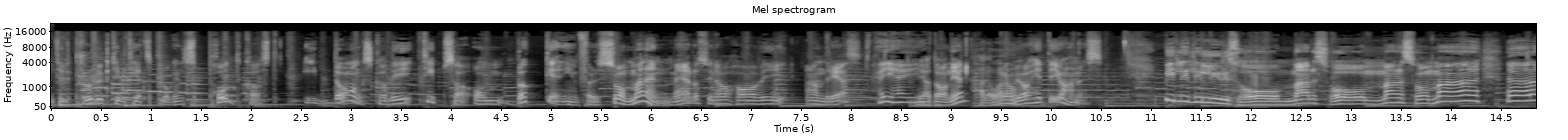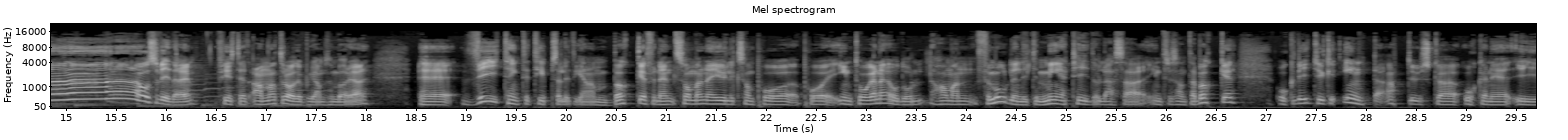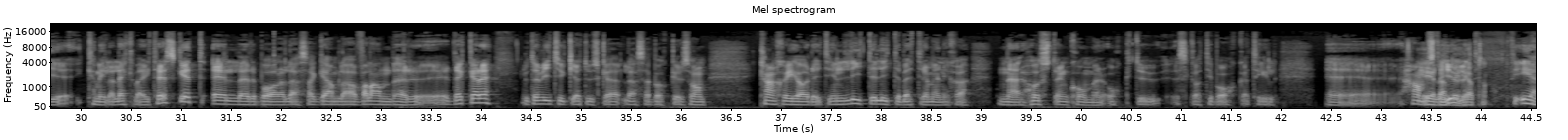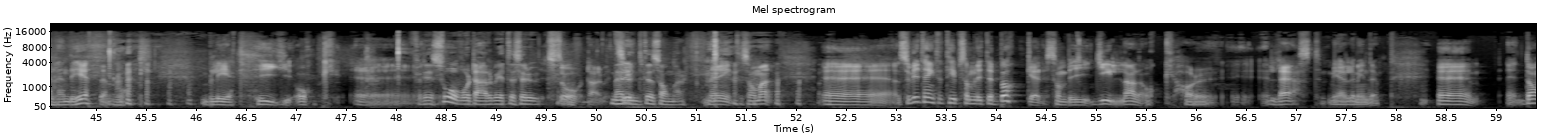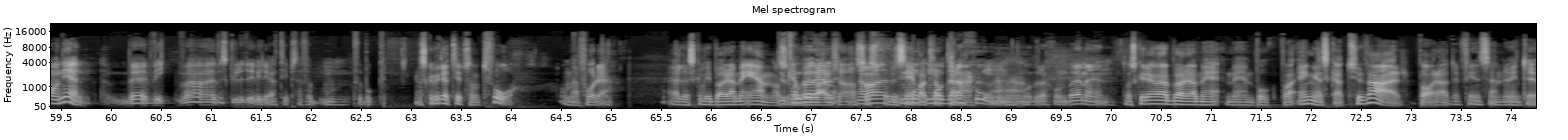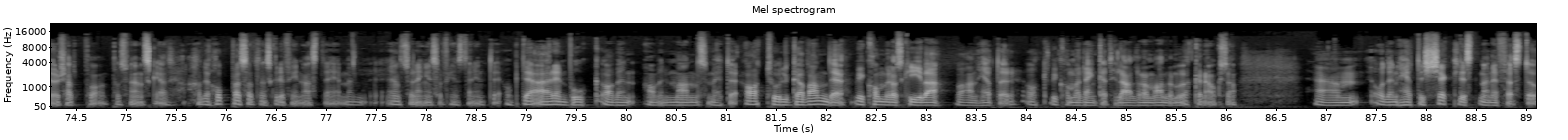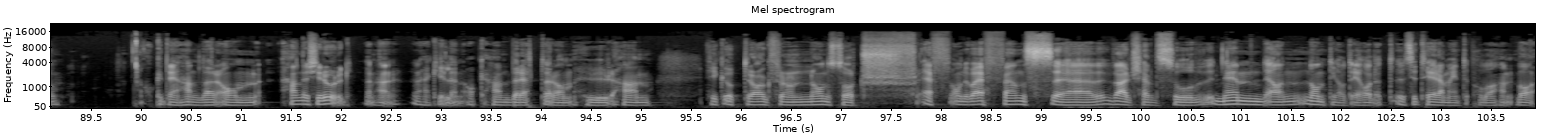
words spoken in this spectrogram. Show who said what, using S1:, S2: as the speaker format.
S1: välkommen till produktivitetsbloggens podcast. Idag ska vi tipsa om böcker inför sommaren. Med oss idag har vi Andreas.
S2: Hej, hej.
S1: Vi har Daniel.
S3: Hallå,
S1: Och
S3: hallå.
S1: jag heter Johannes. Bililili, sommar, sommar, sommar, da, da, da, och så vidare. Finns det ett annat radioprogram som börjar. Eh, vi tänkte tipsa lite grann om böcker, för den sommaren är ju liksom på, på intågande och då har man förmodligen lite mer tid att läsa intressanta böcker. Och vi tycker inte att du ska åka ner i Camilla Läckberg-träsket eller bara läsa gamla Wallander-deckare, utan vi tycker att du ska läsa böcker som kanske gör dig till en lite, lite bättre människa när hösten kommer och du ska tillbaka till eh, hamsterhjulet. Till eländigheten och blek hy och eh,
S2: För det är så vårt arbete ser ut.
S1: så vårt arbete
S2: När det inte är sommar.
S1: När det inte är sommar. Eh, så vi tänkte tipsa om lite böcker som vi gillar och har eh, läst, mer eller mindre. Eh, Daniel, vad, skulle du vilja tipsa för, om för bok?
S3: Jag skulle vilja tipsa om två, om jag får det. Eller ska vi börja med en och så
S1: kan
S3: går vi
S1: börja
S3: varv,
S1: med
S3: och så får vi se vad klockan
S1: moderation,
S3: är. Ja.
S1: moderation. Börja med en.
S3: Då skulle jag börja med, med en bok på engelska, tyvärr bara. Det finns ännu inte översatt på, på svenska. Jag hade hoppats att den skulle finnas det, men än så länge så finns den inte. Och det är en bok av en, av en man som heter Atul Gawande. Vi kommer att skriva vad han heter och vi kommer att länka till alla de andra böckerna också. Ehm, och den heter Checklist Manifesto. Och det handlar om, han är kirurg, den här, den här killen, och han berättar om hur han fick uppdrag från någon sorts, F, om det var FNs eh, världshälsonämnd, ja, någonting åt det hållet, citera mig inte på vad han var,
